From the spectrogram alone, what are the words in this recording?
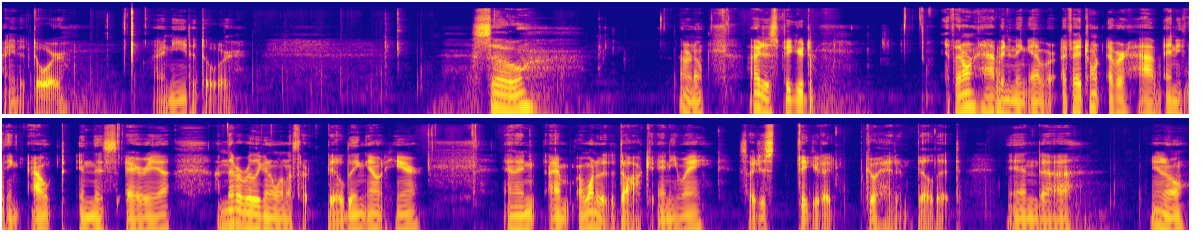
I need a door. I need a door. So, I don't know. I just figured if I don't have anything ever, if I don't ever have anything out in this area, I'm never really gonna want to start building out here. And I, I, I wanted a dock anyway, so I just figured I'd go ahead and build it, and uh, you know,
